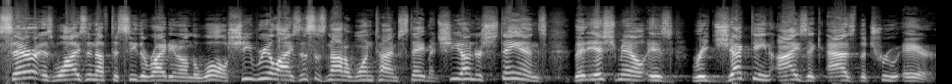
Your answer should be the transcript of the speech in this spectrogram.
Sarah is wise enough to see the writing on the wall. She realized this is not a one time statement. She understands that Ishmael is rejecting Isaac as the true heir.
